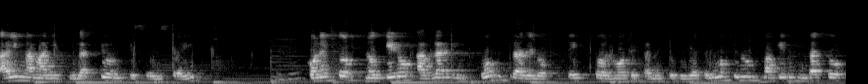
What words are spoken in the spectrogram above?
hay una manipulación que se hizo ahí. Con esto no quiero hablar en contra de los textos del Nuevo Testamento que ya tenemos, sino más bien un dato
